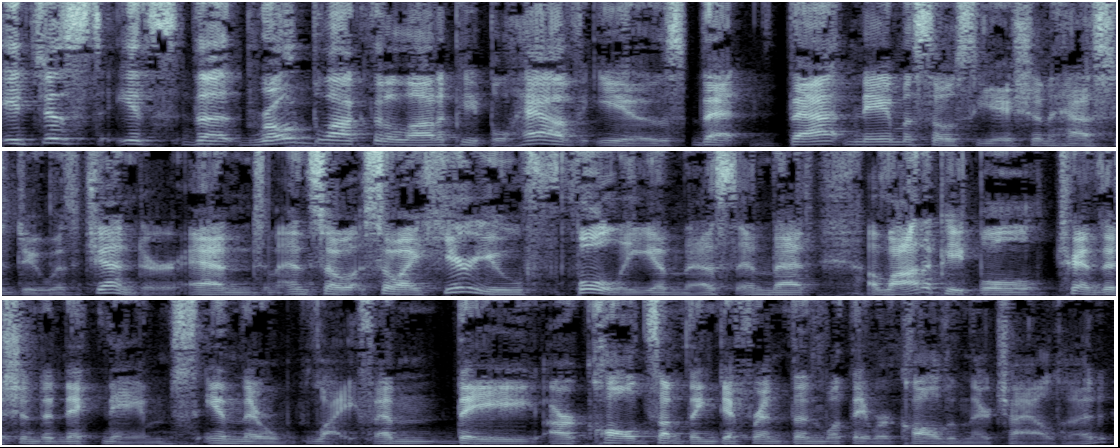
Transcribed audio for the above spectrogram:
it just it's the roadblock that a lot of people have is that that name association has to do with gender. And and so so I hear you fully in this in that a lot of people transition to nicknames in their life and they are called something different than what they were called in their childhood.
